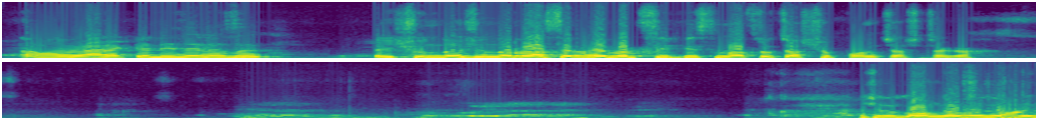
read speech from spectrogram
আমার আরেকটা ডিজাইন আছে। এই সুন্দর সুন্দর রাসেল ভাইপার থ্রি পিস মাত্র চারশো পঞ্চাশ টাকা। আসলে গঙ্গার মধ্যে অনেক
